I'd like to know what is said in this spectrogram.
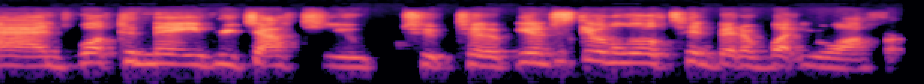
and what can they reach out to you to to you know just give them a little tidbit of what you offer?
